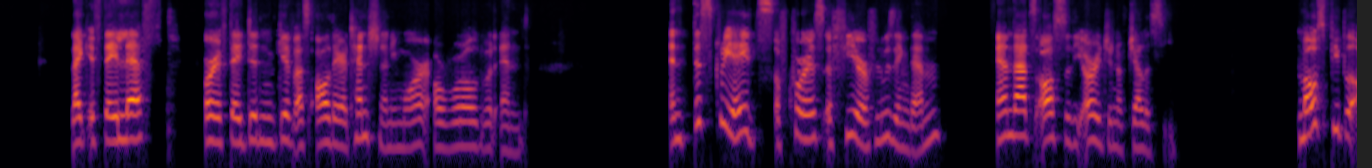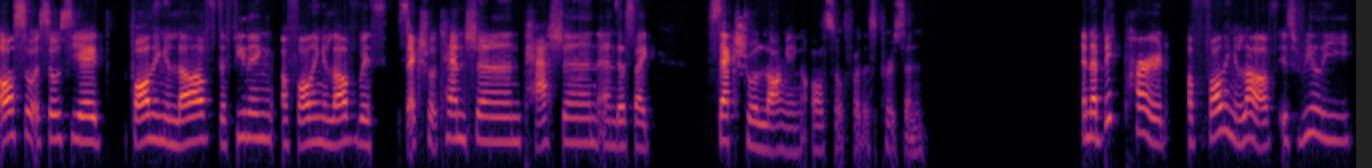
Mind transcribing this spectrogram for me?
Like if they left or if they didn't give us all their attention anymore our world would end. And this creates of course a fear of losing them and that's also the origin of jealousy. Most people also associate falling in love the feeling of falling in love with sexual tension passion and this like sexual longing also for this person and a big part of falling in love is really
